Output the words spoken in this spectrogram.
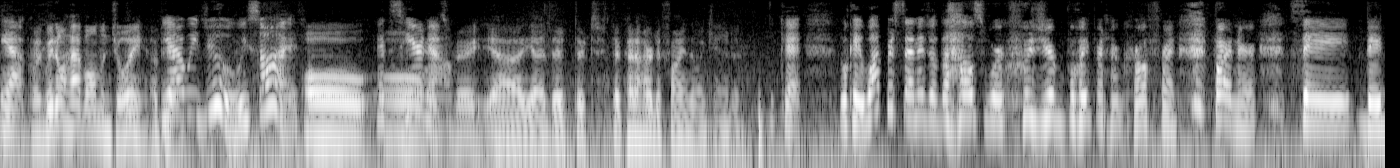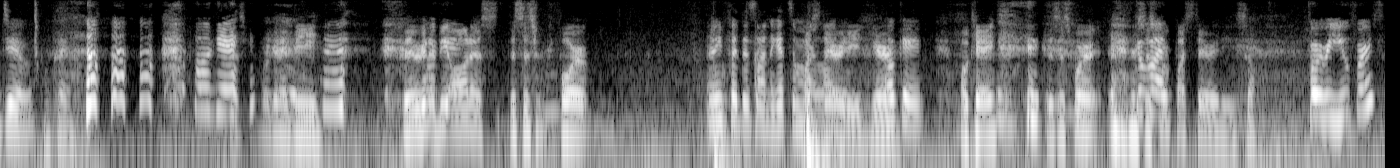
Yeah. But we don't have almond joy up here. Yeah, we do. We saw it. Oh, It's oh, here It's now. very yeah, yeah. They're they're they're kind of hard to find though in Canada. Okay. Okay, what percentage of the housework would your boyfriend or girlfriend partner say they do? Okay, Okay. we're gonna be we're gonna be honest. This is for Let me put this on to get some more Posterity here. Okay. okay. this is for this Come is for posterity. So For you first?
